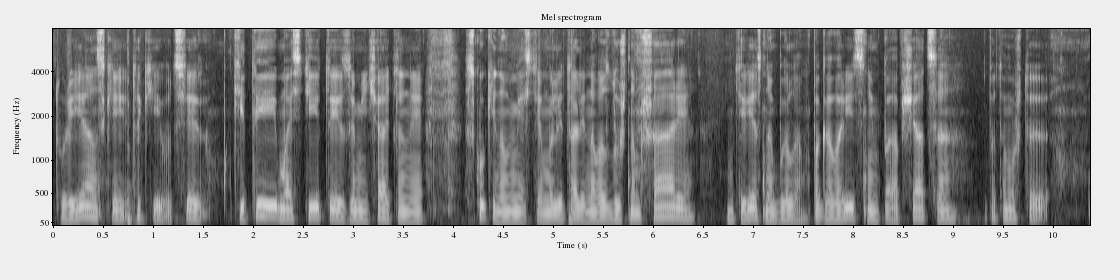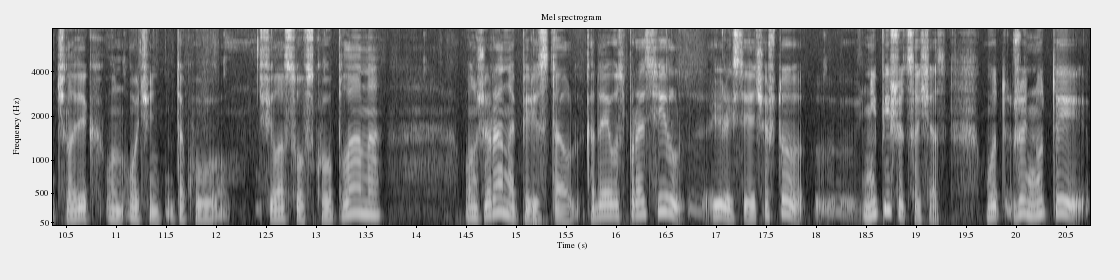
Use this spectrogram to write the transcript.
Турьянский, такие вот все киты, маститы замечательные. С Кукиным вместе мы летали на воздушном шаре. Интересно было поговорить с ним, пообщаться, потому что человек, он очень такого философского плана. Он же рано перестал. Когда я его спросил, Юрий Алексеевич, а что, не пишется сейчас? Вот, Жень, ну ты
